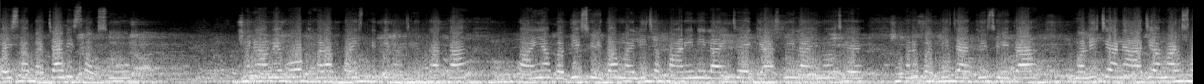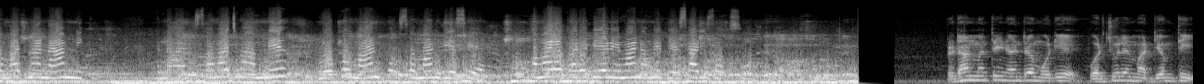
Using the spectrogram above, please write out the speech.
પૈસા બચાવી શકશું. અને અમે બહુ ખરાબ પરિસ્થિતિમાં જીવતા હતા. અહીંયા બધી સુવિધા મળી છે. પાણીની લાઈન છે, ગેસની લાઈનો છે અને બધી જાતની સુવિધા મળી છે અને આજે અમારા સમાજમાં નામ સમાજમાં અમને લોકો માન સન્માન દેશે. અમારા ઘરે બે મહેમાન અમે બેસાડી શકશું. પ્રધાનમંત્રી નરેન્દ્ર મોદીએ વર્ચ્યુઅલ માધ્યમથી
